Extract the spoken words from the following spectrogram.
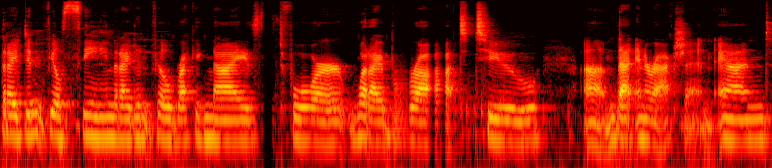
that I didn't feel seen, that I didn't feel recognized for what I brought to um, that interaction. And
